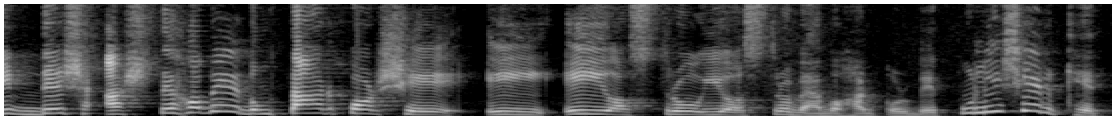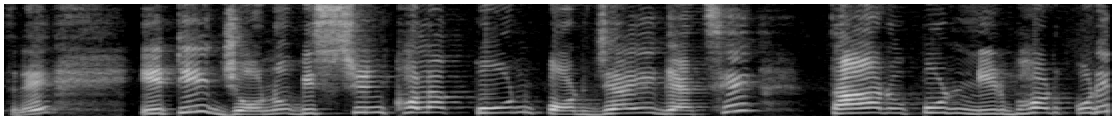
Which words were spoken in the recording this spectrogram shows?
নির্দেশ আসতে হবে এবং তারপর সে এই এই অস্ত্র, ওই অস্ত্র ব্যবহার করবে। পুলিশের ক্ষেত্রে এটি জনবিশৃঙ্খলা কোন পর্যায়ে গেছে তার উপর নির্ভর করে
